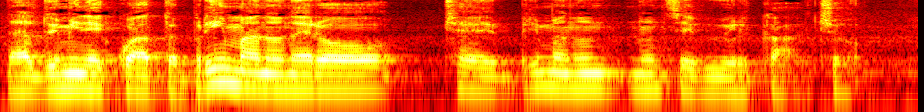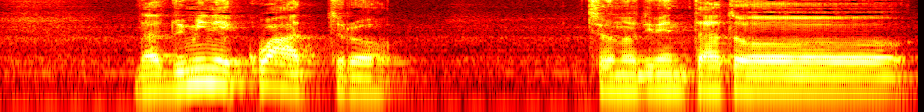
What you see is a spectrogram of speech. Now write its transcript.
Dal 2004 prima non ero cioè prima non, non seguivo il calcio. Dal 2004 sono diventato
